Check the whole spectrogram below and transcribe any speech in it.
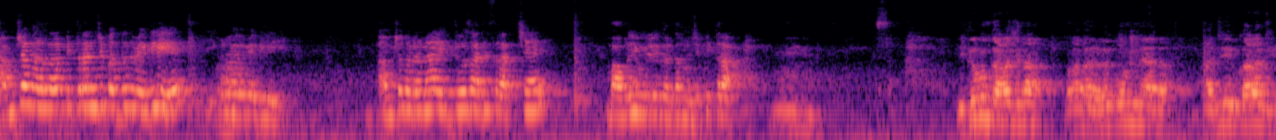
आमच्या जरा पितरांची पद्धत वेगळी आहे इकडं वेगळी आहे. आमच्याकडे ना एक दिवस आधीच रातचे आहे बावळी बिवळी करतात म्हणजे पित्रा. इकडे पण करायची ना पण आता कोण नाही आता आजी करायची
